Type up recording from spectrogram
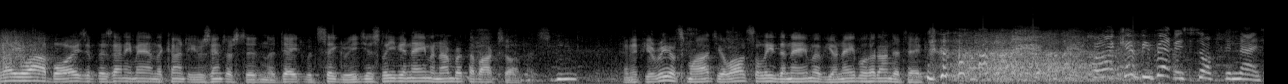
Well, there you are, boys. If there's any man in the country who's interested in a date with Sigrid, just leave your name and number at the box office. and if you're real smart, you'll also leave the name of your neighborhood undertaker. Well, I can be very soft and nice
